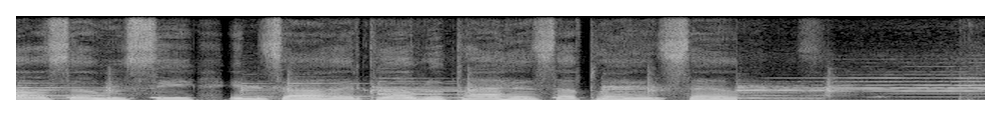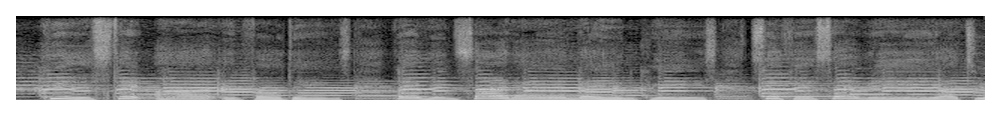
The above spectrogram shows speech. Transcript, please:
also see inside chloroplasts of plant cells. Cristae are enfoldings, they're inside and they increase surface area to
